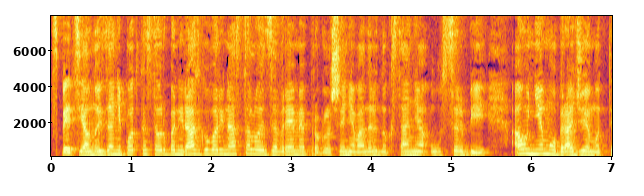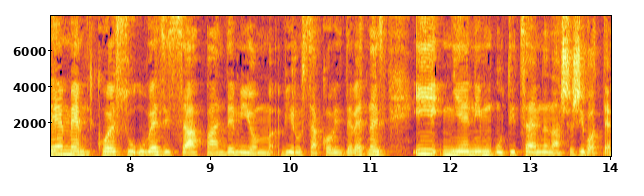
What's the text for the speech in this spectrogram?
Specijalno izdanje podcasta Urbani razgovori nastalo je za vreme proglašenja vanrednog stanja u Srbiji, a u njemu obrađujemo teme koje su u vezi sa pandemijom virusa COVID-19 i njenim uticajem na naše živote.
